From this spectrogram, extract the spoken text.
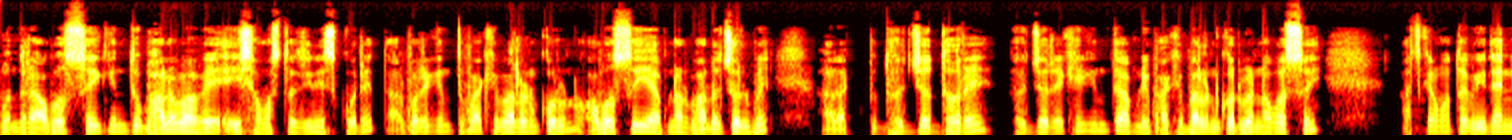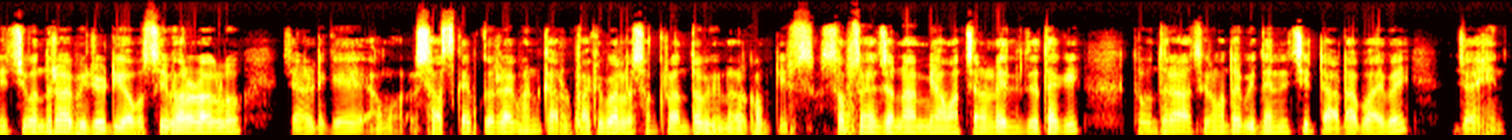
বন্ধুরা অবশ্যই কিন্তু ভালোভাবে এই সমস্ত জিনিস করে তারপরে কিন্তু পাখি পালন করুন। অবশ্যই আপনার ভালো চলবে। আর একটু ধৈর্য ধরে ধৈর্য রেখে কিন্তু আপনি পাখি পালন করবেন অবশ্যই। আজকের মতো বিদায় নিচ্ছি বন্ধুরা। ভিডিওটি অবশ্যই ভালো লাগল। চ্যানেলটিকে সাবস্ক্রাইব করে রাখবেন, কারণ পাখি পালন সংক্রান্ত বিভিন্ন রকম টিপস সবসময়ের জন্য আমি আমার চ্যানেলে দিতে থাকি। তো বন্ধুরা, আজকের মতো বিদায় নিচ্ছি। টাটা বাই বাই জয় হিন্দ।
